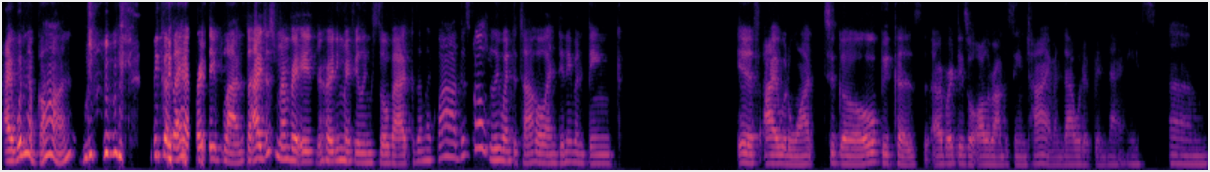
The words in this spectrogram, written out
I wouldn't have gone because I had birthday plans. But I just remember it hurting my feelings so bad because I'm like, wow, this girl really went to Tahoe and didn't even think if I would want to go because our birthdays were all around the same time and that would have been nice. Um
